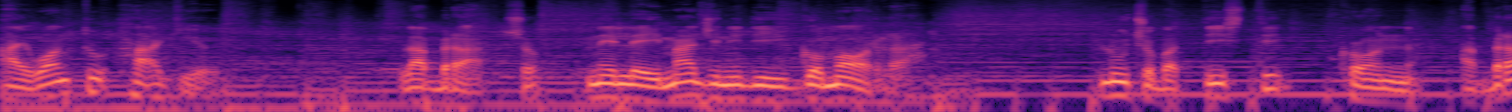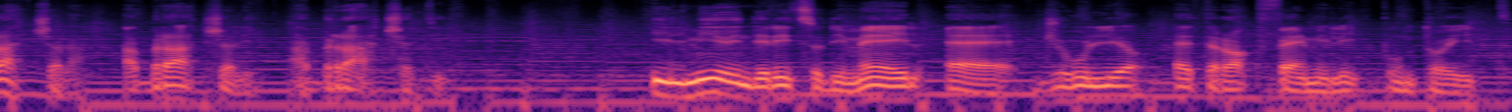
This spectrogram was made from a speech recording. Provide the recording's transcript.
I Want to Hug You. L'abbraccio nelle immagini di Gomorra. Lucio Battisti con Abbracciala, abbracciali, abbracciati. Il mio indirizzo di mail è giulio.rockfamily.it.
